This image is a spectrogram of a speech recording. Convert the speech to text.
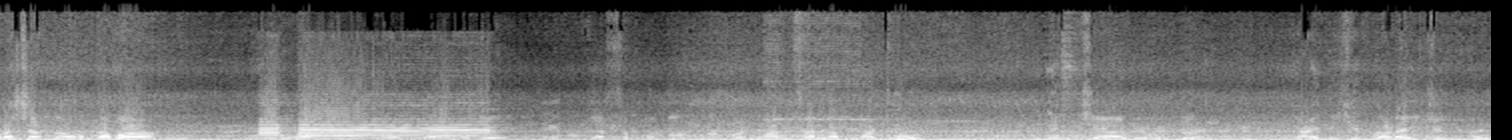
प्रशासनावर दबाव आणून किंवा त्या संबंधित माणसांना पाठवून ह्यांच्या विरुद्ध कायदेशीर लढाई जिंकून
